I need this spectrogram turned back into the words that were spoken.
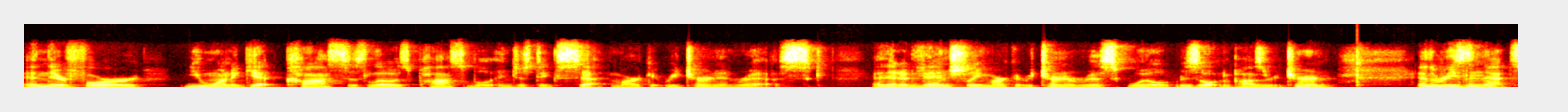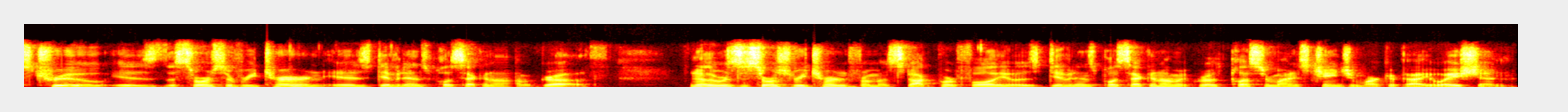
and therefore you want to get costs as low as possible and just accept market return and risk. And then eventually market return and risk will result in a positive return. And the reason that's true is the source of return is dividends plus economic growth. In other words, the source return from a stock portfolio is dividends plus economic growth plus or minus change in market valuation.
